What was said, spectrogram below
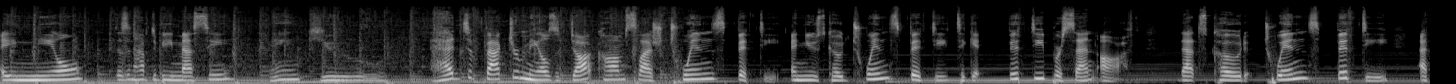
a meal doesn't have to be messy, thank you. Head to factormeals.com slash twins50 and use code twins50 to get 50% off. That's code TWINS50 at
